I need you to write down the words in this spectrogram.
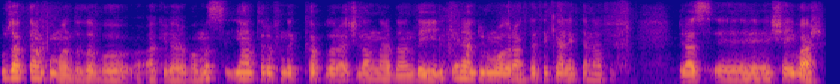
Uzaktan kumandalı bu akülü arabamız. Yan tarafındaki kapılar açılanlardan değil. Genel durum olarak da tekerlekten hafif biraz e, şey var.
